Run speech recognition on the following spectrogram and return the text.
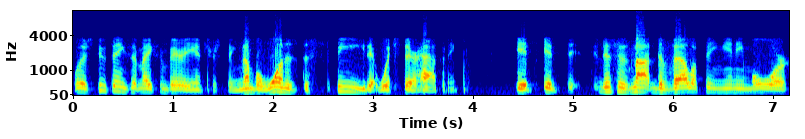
well, there's two things that makes them very interesting. Number one is the speed at which they're happening it, it, it this is not developing anymore.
